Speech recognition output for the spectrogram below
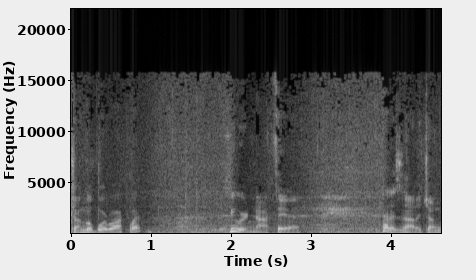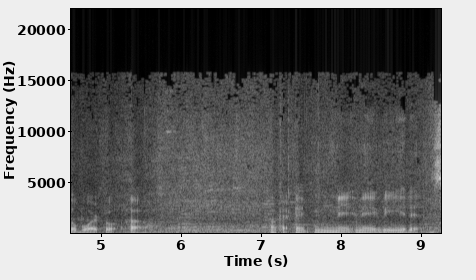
Jungle Boardwalk? What? You were not there. That is not a jungle board. Oh. Okay, may, maybe it is.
